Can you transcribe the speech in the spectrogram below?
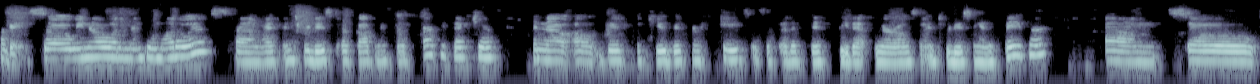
Okay, so we know what a mental model is. Um, I've introduced our cognitive architecture, and now I'll give a few different cases of adaptivity that we're also introducing in the paper. Um, so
